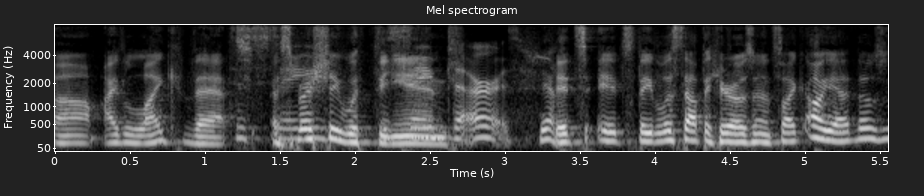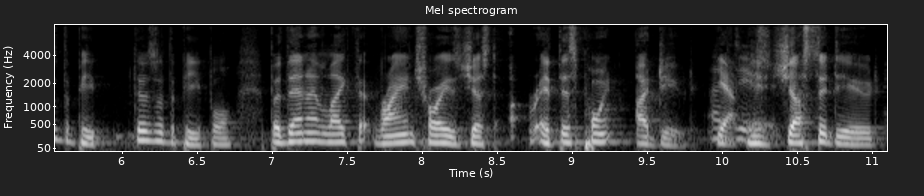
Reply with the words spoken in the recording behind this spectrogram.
um, I like that, To save- especially with the to save end. the Earth. Yeah. It's it's they list out the heroes, and it's like, oh yeah, those are the people. Those are the people. But then I like that Ryan Choi is just at this point a dude. A Yeah. dude. he's just a dude,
